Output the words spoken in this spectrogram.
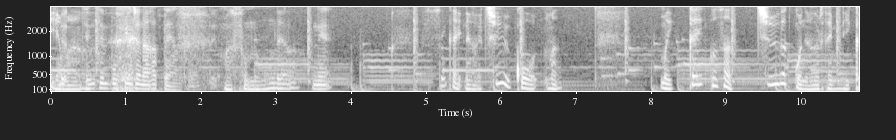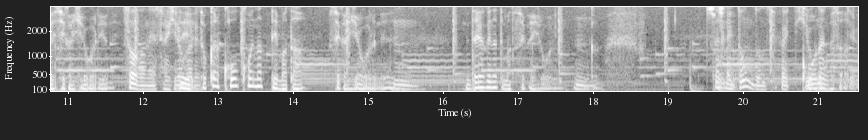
でいやまあ。全然冒険じゃなかったやんと思っまあそんなもんだよな。てね。世界なんか中高まあまあ一回こうさ中学校に上がるタイミングで一回世界広がるよね。そうだねさ広がる。でそこから高校になってまた世界広がるね、うん、で大学になってまた世界広がるうん、か。確かにどんどん世界って広がってる。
